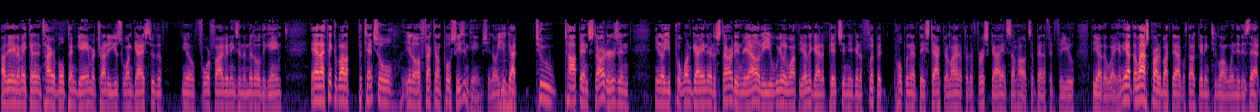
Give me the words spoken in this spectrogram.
are they going to make it an entire bullpen game or try to use one guy through the you know four or five innings in the middle of the game? And I think about a potential you know effect on postseason games. You know, mm-hmm. you got two top end starters and you know, you put one guy in there to start. In reality, you really want the other guy to pitch, and you're going to flip it, hoping that they stack their lineup for the first guy, and somehow it's a benefit for you the other way. And the, the last part about that, without getting too long winded, is that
